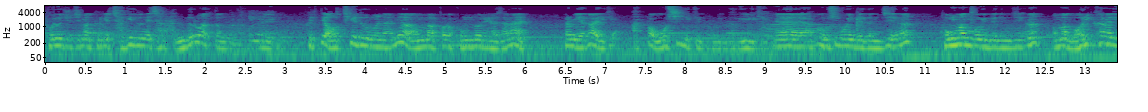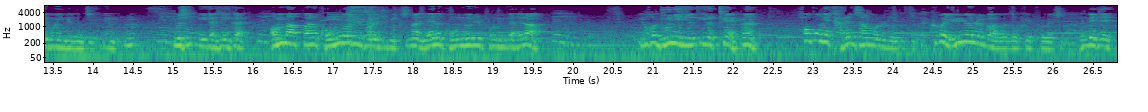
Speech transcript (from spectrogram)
보여주지만 그게 자기 눈에 잘 안 들어왔던 거라고. 음. 네. 그때 어떻게 들어오냐면 엄마 아빠가 공놀이를 하잖아요. 그럼 얘가 이렇게 아빠 옷이 이렇게 보인다. 이렇게. 예, 아빠 옷이 보인다든지, 어? 복만 보인다든지, 어? 엄마 머리카락이 보인다든지. 응, 응? 네. 무슨 얘기가 있으니까 네. 엄마 아빠는 공놀이를 보여주고 있지만 얘는 공놀이를 보이는 게 아니라 예. 이거 눈이 이렇게 응, 허공에 다른 사물로 있던 거야. 그거 1년을 봐봐도 그게 보여지나. 근데 이제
